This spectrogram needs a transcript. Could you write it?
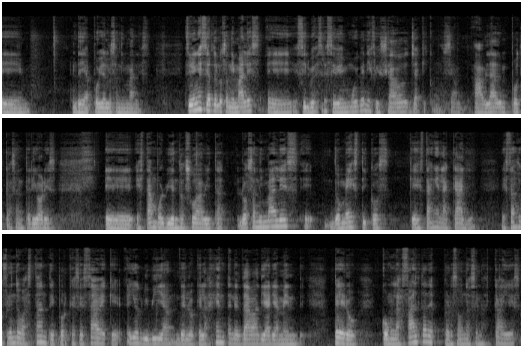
eh, de apoyo a los animales? Si bien es cierto, los animales eh, silvestres se ven muy beneficiados, ya que como se ha hablado en podcasts anteriores, eh, están volviendo a su hábitat. Los animales eh, domésticos que están en la calle están sufriendo bastante porque se sabe que ellos vivían de lo que la gente les daba diariamente. Pero con la falta de personas en las calles,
